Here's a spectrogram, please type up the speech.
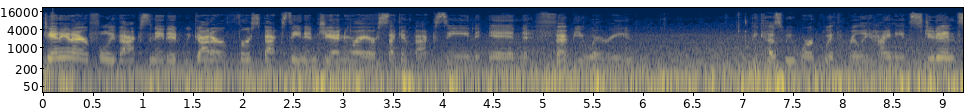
Danny and I are fully vaccinated. We got our first vaccine in January, our second vaccine in February because we work with really high needs students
